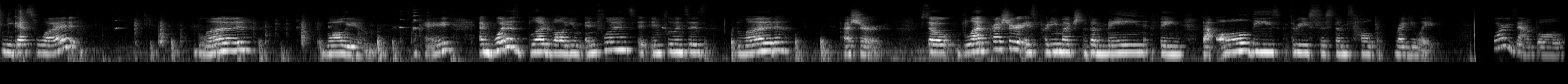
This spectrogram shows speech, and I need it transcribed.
can you guess what? Blood volume, okay? And what does blood volume influence? It influences blood pressure. So blood pressure is pretty much the main thing that all these three systems help regulate. For example,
